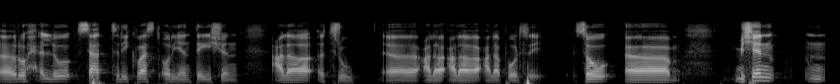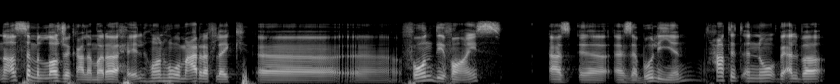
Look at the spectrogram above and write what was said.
روح قل له set request orientation على true على على على portrait so so, uh, مشان نقسم ال logic على مراحل. هون هو معرف لك phone device as a boolean حاطط إنه بقلبها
